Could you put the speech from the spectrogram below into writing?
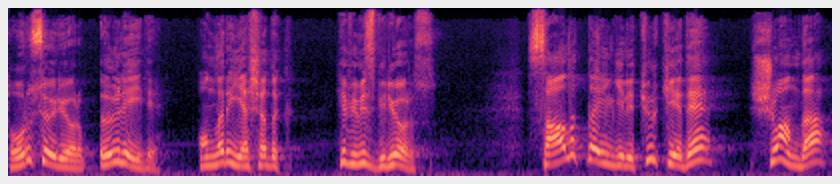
Doğru söylüyorum öyleydi. Onları yaşadık. Hepimiz biliyoruz. Sağlıkla ilgili Türkiye'de şu anda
